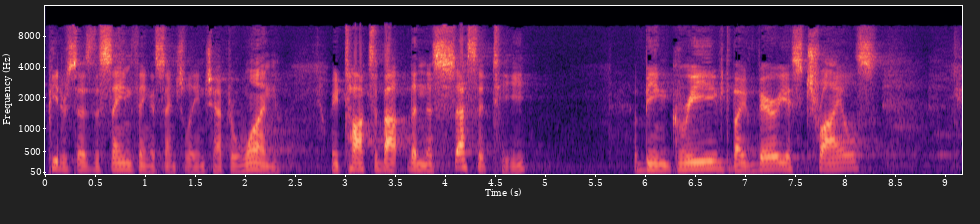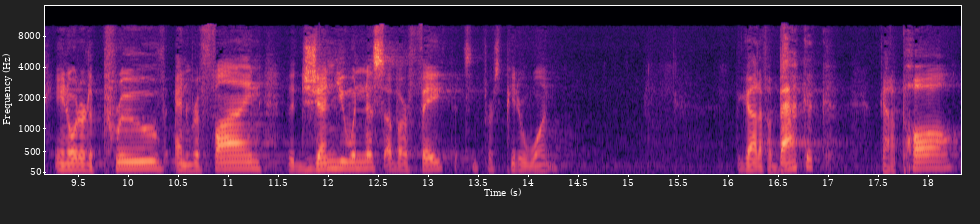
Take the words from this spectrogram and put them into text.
Peter says the same thing essentially in chapter 1 when he talks about the necessity of being grieved by various trials in order to prove and refine the genuineness of our faith. It's in 1 Peter 1. The God of Habakkuk, the God of Paul,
